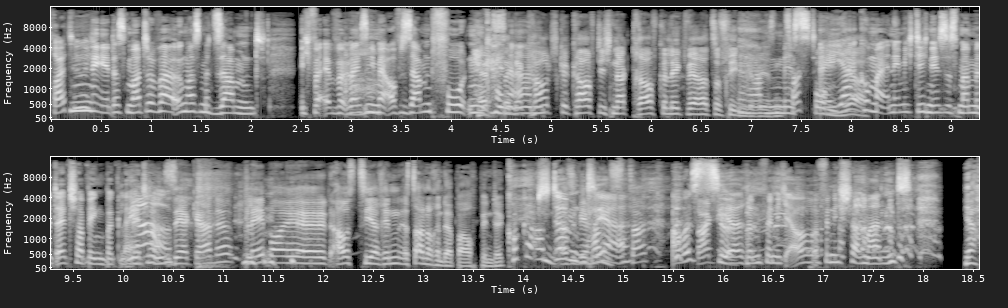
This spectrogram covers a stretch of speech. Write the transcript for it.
freizügig? Nee, das Motto war irgendwas mit Samt. Ich we- weiß nicht mehr, auf Samtpfoten, Hättest du keine eine Ahnung. Couch gekauft, dich nackt draufgelegt, wäre er zufrieden Ah, gewesen. Mist. Zack, bumm, Ey, ja, guck mal, nehme ich dich nächstes Mal mit als Shoppingbegleitung. Ja. Sehr gerne. Playboy-Auszieherin ist auch noch in der Bauchbinde. Gucke an. Stimmt, also wir ja. Zack. Auszieherin finde ich auch, finde ich charmant. Ja,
